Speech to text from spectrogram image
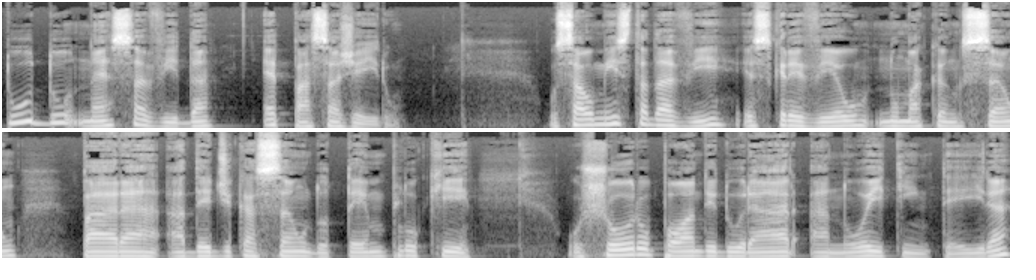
tudo nessa vida é passageiro. O salmista Davi escreveu numa canção para a dedicação do templo que o choro pode durar a noite inteira,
